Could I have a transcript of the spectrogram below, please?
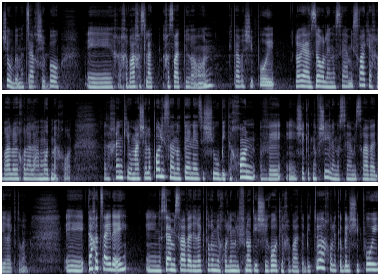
שוב, במצב נכון. שבו אה, חברה חסלת, חסרת פירעון, כתב השיפוי לא יעזור לנושא המשרה כי החברה לא יכולה לעמוד מאחורה. ולכן קיומה של הפוליסה נותן איזשהו ביטחון ושקט נפשי לנושא המשרה והדירקטורים. אה, תחת סייד A, אה, נושאי המשרה והדירקטורים יכולים לפנות ישירות לחברת הביטוח ולקבל שיפוי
